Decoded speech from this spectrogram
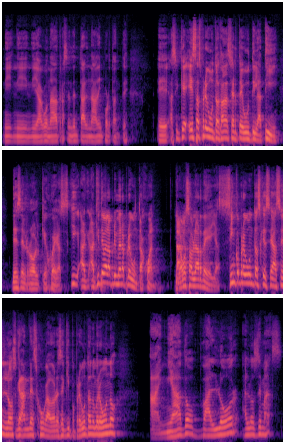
ni, ni, ni hago nada trascendental, nada importante. Eh, así que estas preguntas van a hacerte útil a ti desde el rol que juegas. Aquí, aquí te va la primera pregunta, Juan. Y vamos a hablar de ellas. Cinco preguntas que se hacen los grandes jugadores de equipo. Pregunta número uno, ¿añado valor a los demás?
